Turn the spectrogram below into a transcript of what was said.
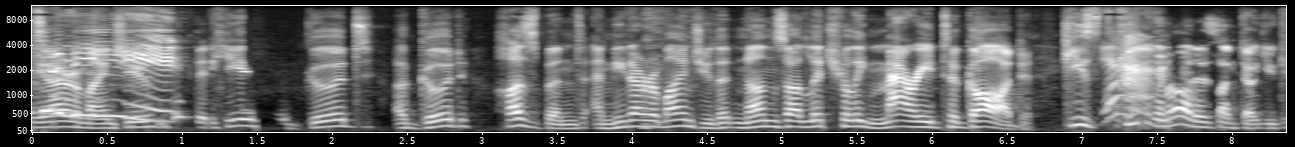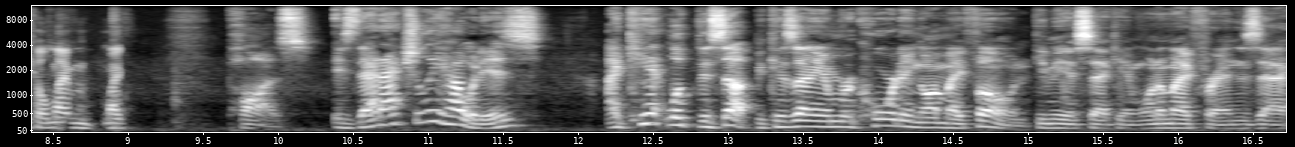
Need I remind me. you that he is a good, a good husband? And need I remind you that nuns are literally married to God? He's Yeah. keeping an eye on. it. It's like, don't you kill my my. Pause. Is that actually how it is? I can't look this up because I am recording on my phone. Give me a second. One of my friends, uh,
